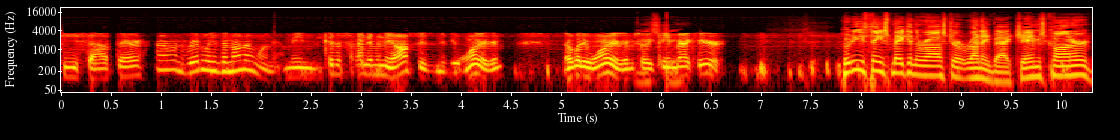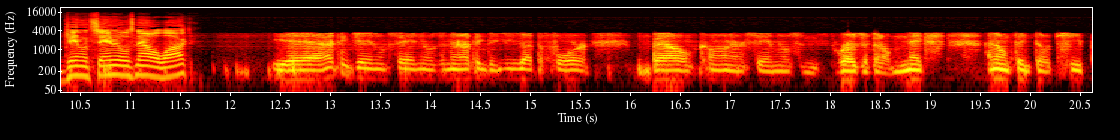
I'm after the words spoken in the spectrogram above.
piece out there. Oh, and Ridley's another one. I mean, you could have signed him in the off season if you wanted him. Nobody wanted him, so he came back here. Who do you think's making the roster at running back? James Conner? Jaylen Samuel is now a lock? Yeah, I think Jaylen Samuels in there. I think that you got the four: Bell, Conner, Samuels, and Roosevelt. Nix. I don't think they'll keep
